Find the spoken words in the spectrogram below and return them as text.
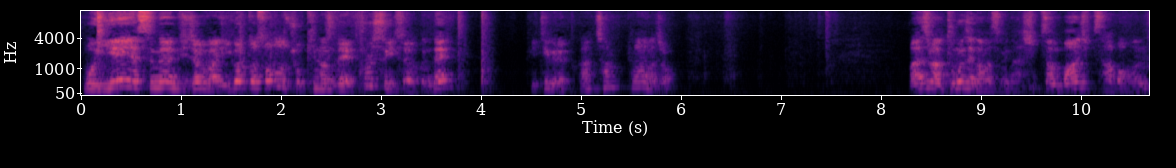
뭐 EAS는 비적을 많이 이것도 써도 좋긴 한데 풀 수 있어요. 근데 BT 그래프가 참 편안하죠. 마지막 두 문제 남았습니다. 13번, 14번.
